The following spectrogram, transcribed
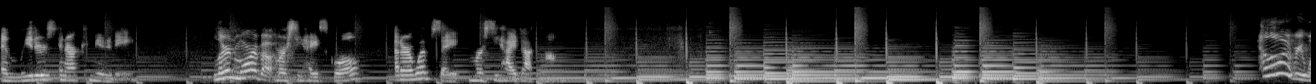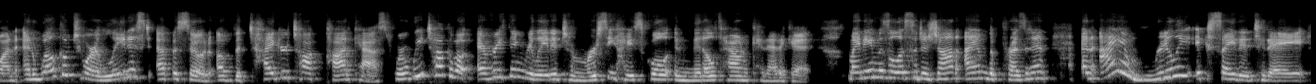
and leaders in our community. Learn more about Mercy High School at our website, mercyhigh.com. everyone, and welcome to our latest episode of the Tiger Talk podcast, where we talk about everything related to Mercy High School in Middletown, Connecticut. My name is Alissa DeJonge. I am the president, and I am really excited today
